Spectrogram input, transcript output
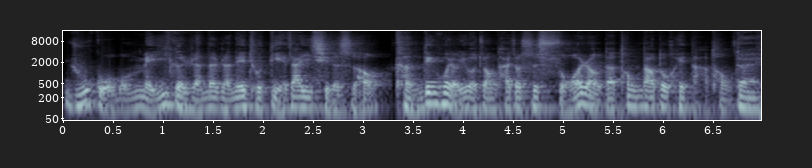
如果我们每一个人的人类图叠在一起的时候，肯定会有一个状态，就是所有的通道都会打通。对，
